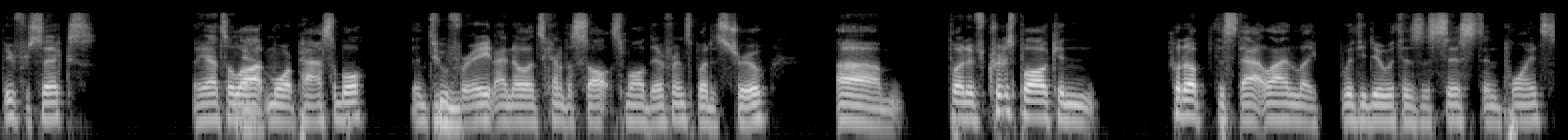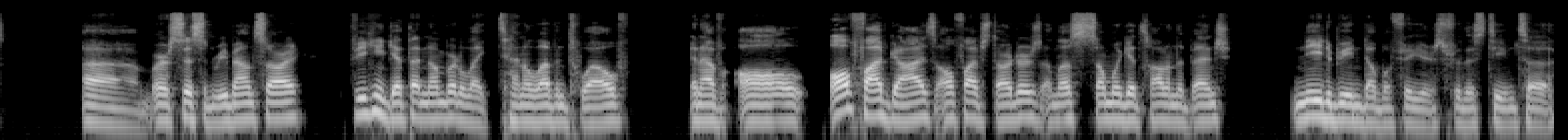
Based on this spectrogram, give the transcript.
three for six. Like that's a Yeah. lot more passable than 2 Mhm. for eight. I know it's kind of a small, small difference, but it's true. Um, but if Chris Paul can put up the stat line like what he did with his assists and points, um, or assists and rebounds, sorry, if he can get that number to like 10, 11, 12, and have all all five guys, all five starters, unless someone gets hot on the bench, need to be in double figures for this team to,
